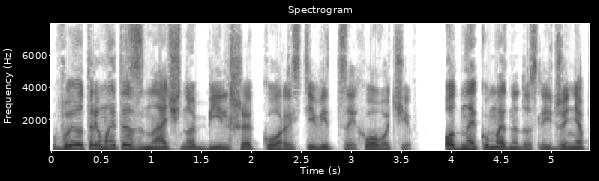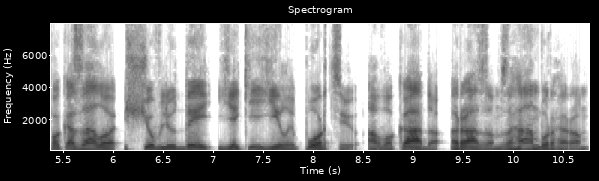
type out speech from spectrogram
ви отримаєте значно більше користі від цих овочів. Одне кумедне дослідження показало, що в людей, які їли порцію авокадо разом з гамбургером,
